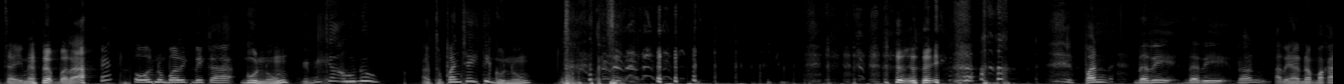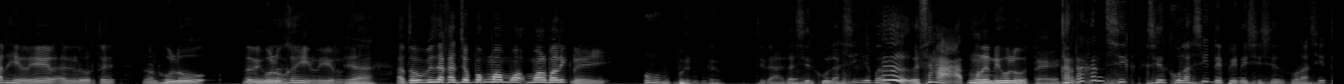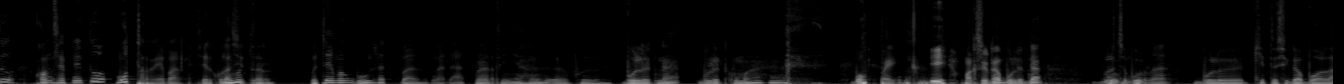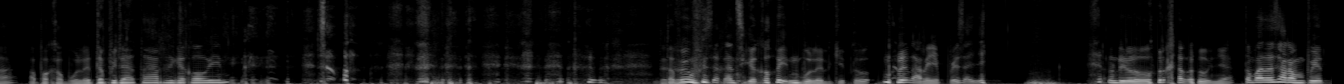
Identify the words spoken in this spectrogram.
China ada barahe. Oh, nu balik di ka gunung. gini ka gunung Atuh pancai ti gunung. pan dari dari non ari handap makan hilir ari luhur teh non hulu dari hulu ke hilir ya atau bisa kan copong mau mau balik deh oh bener tidak ada sirkulasi ya bang. Heuh, saat mulai di hulu teh. Karena kan si sirkulasi definisi sirkulasi itu konsepnya itu muter ya bang sirkulasi itu. Muter. berarti emang bulat bang nggak datar. Berartinya heeh bulat. Bulatna bulat kumaha? Bopeng. Ih maksudnya bulat bu- sempurna. bulat gitu siga bola. Apakah bulat tapi datar siga koin? Tapi misalkan siga koin bulat gitu meureun arepes aja nu di luhur karunya. Tempatnya sarempit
